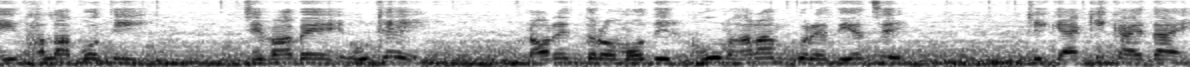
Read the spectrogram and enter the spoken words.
এই থালাপতি যেভাবে উঠে নরেন্দ্র মোদীর ঘুম হারাম করে দিয়েছে, ঠিক একই কায়দায়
